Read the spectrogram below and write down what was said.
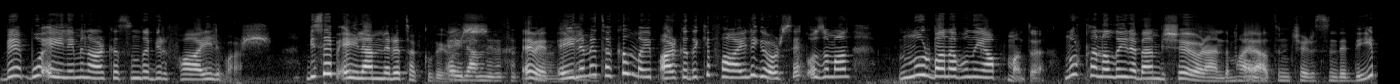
ve bu eylemin arkasında bir fail var. Biz hep eylemlere takılıyoruz. Eylemlere takılıyoruz. Evet, eyleme takılmayıp arkadaki faili görsek o zaman Nur bana bunu yapmadı. Nur kanalıyla ben bir şey öğrendim hayatın içerisinde deyip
